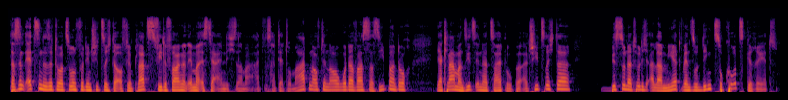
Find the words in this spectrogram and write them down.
Das sind ätzende Situationen für den Schiedsrichter auf dem Platz. Viele fragen dann immer, ist der eigentlich, sag mal, was hat der Tomaten auf den Augen oder was? Das sieht man doch. Ja klar, man sieht's in der Zeitlupe. Als Schiedsrichter bist du natürlich alarmiert, wenn so ein Ding zu kurz gerät.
